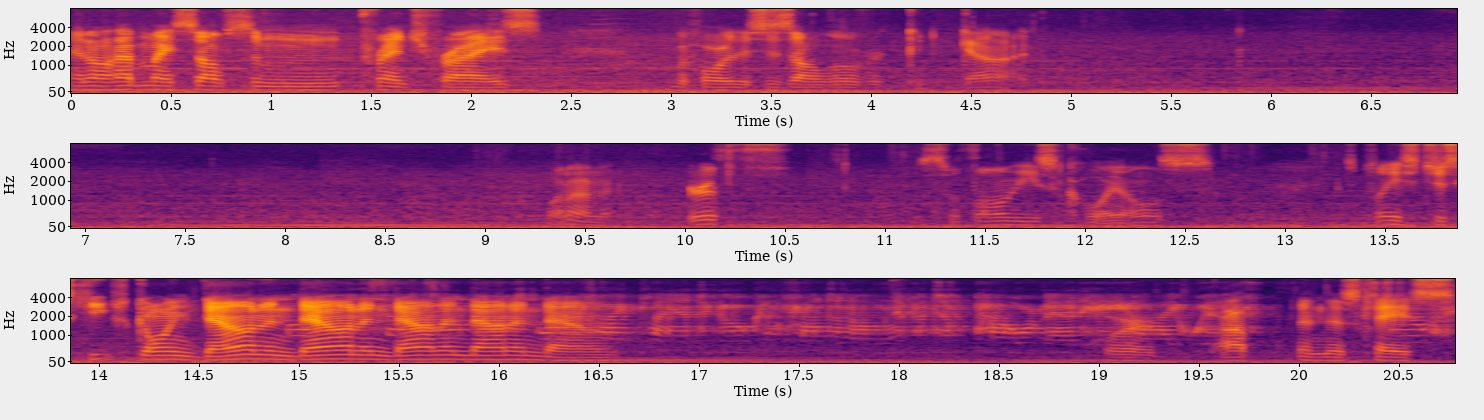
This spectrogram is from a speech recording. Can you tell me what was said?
and I'll have myself some French fries before this is all over. Good God. What on earth is with all these coils? This place just keeps going down and down and down and down and down. Or up in this case.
